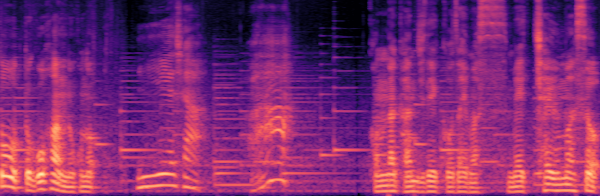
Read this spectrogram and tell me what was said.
納豆とご飯のこの、よいしょ。ああ。こんな感じでございます。めっちゃうまそ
